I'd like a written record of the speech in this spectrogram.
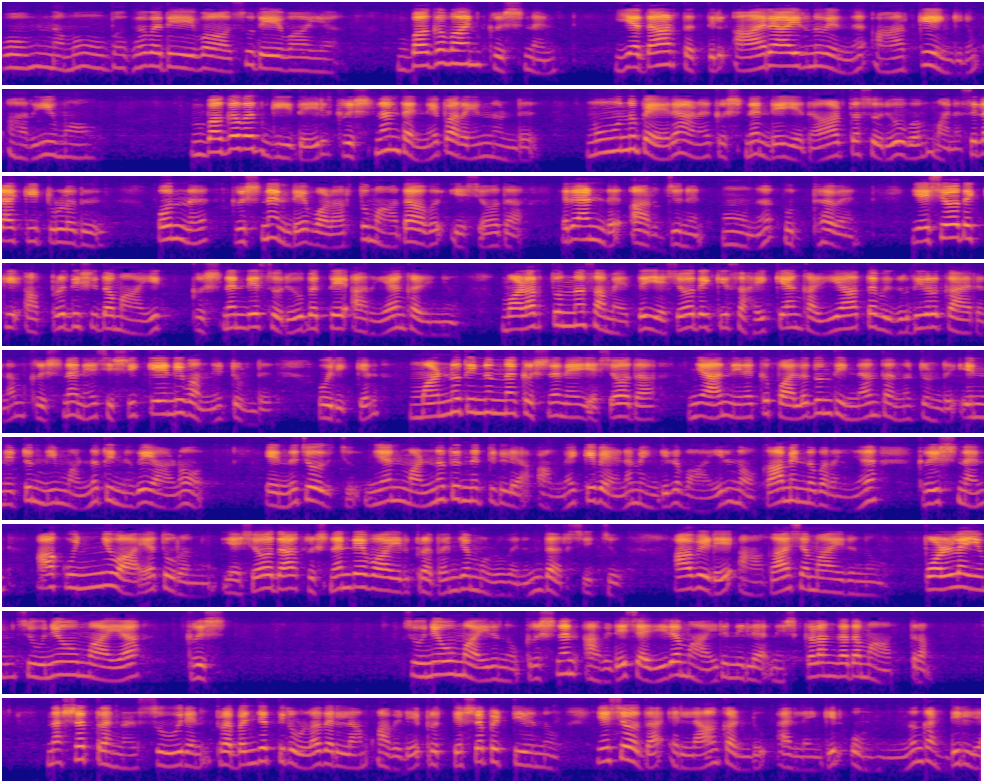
ഓം നമോ ഭഗവതേ വാസുദേവായ. ഭഗവാൻ കൃഷ്ണൻ യഥാർത്ഥത്തിൽ ആരായിരുന്നുവെന്ന് ആർക്കെങ്കിലും അറിയുമോ? ഭഗവത്ഗീതയിൽ കൃഷ്ണൻ തന്നെ പറയുന്നുണ്ട്. മൂന്ന് പേരാണ് കൃഷ്ണന്റെ യഥാർത്ഥ സ്വരൂപം മനസ്സിലാക്കിയിട്ടുള്ളത്. ഒന്ന് കൃഷ്ണന്റെ വളർത്തുമാതാവ് യശോദ രണ്ട് അർജുനൻ മൂന്ന് ഉദ്ധവൻ. യശോദയ്ക്ക് അപ്രതീക്ഷിതമായി കൃഷ്ണന്റെ സ്വരൂപത്തെ അറിയാൻ കഴിഞ്ഞു. വളർത്തുന്ന സമയത്ത് യശോദയ്ക്ക് സഹിക്കാൻ കഴിയാത്ത വികൃതികൾ കാരണം കൃഷ്ണനെ ശിക്ഷിക്കേണ്ടി വന്നിട്ടുണ്ട്. ഒരിക്കൽ മണ്ണു തിന്നുന്ന കൃഷ്ണനെ യശോദ ഞാൻ നിനക്ക് പലതും തിന്നാൻ തന്നിട്ടുണ്ട്. എന്നിട്ടും നീ മണ്ണ് തിന്നുകയാണോ? എന്ന് ചോദിച്ചു. ഞാൻ മണ്ണ് തിന്നിട്ടില്ല. അമ്മയ്ക്ക് വേണമെങ്കിൽ വായിൽ നോക്കാമെന്ന് പറഞ്ഞ് കൃഷ്ണൻ ആ കുഞ്ഞു വായ തുറന്നു. യശോദ കൃഷ്ണന്റെ വായിൽ പ്രപഞ്ചം മുഴുവനും ദർശിച്ചു. അവിടെ ആകാശമായിരുന്നു. പൊള്ളയും ശൂന്യവുമായ കൃഷ് ശൂന്യവുമായിരുന്നു. കൃഷ്ണൻ അവിടെ ശരീരമായിരുന്നില്ല. നിഷ്കളങ്കത മാത്രം. നക്ഷത്രങ്ങൾ സൂര്യൻ പ്രപഞ്ചത്തിലുള്ളതെല്ലാം അവിടെ പ്രത്യക്ഷപ്പെട്ടിരുന്നു. യശോദ എല്ലാം കണ്ടു അല്ലെങ്കിൽ ഒന്നും കണ്ടില്ല.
